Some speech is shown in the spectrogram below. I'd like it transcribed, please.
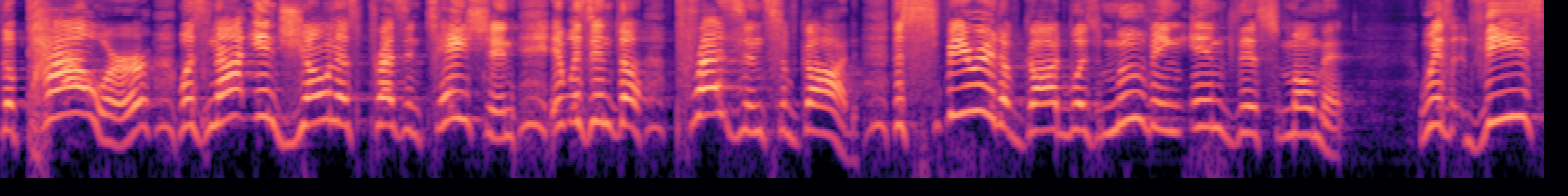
the power was not in Jonah's presentation, it was in the presence of God. The Spirit of God was moving in this moment with these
